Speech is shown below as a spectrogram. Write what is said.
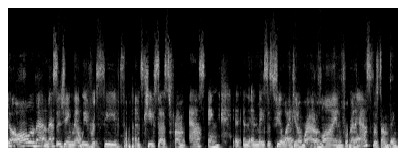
You know, all of that messaging that we've received sometimes keeps us from asking and, and makes us feel like, you know, we're out of line if we're going to ask for something.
